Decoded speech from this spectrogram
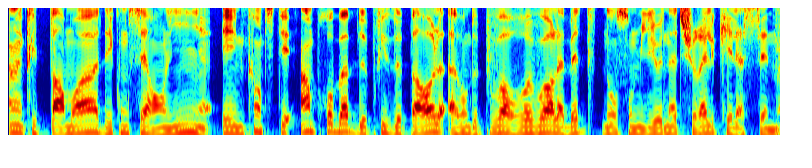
Un clip par mois, des concerts en ligne et une quantité improbable de prises de parole avant de pouvoir revoir la bête dans son milieu naturel qu'est la scène.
